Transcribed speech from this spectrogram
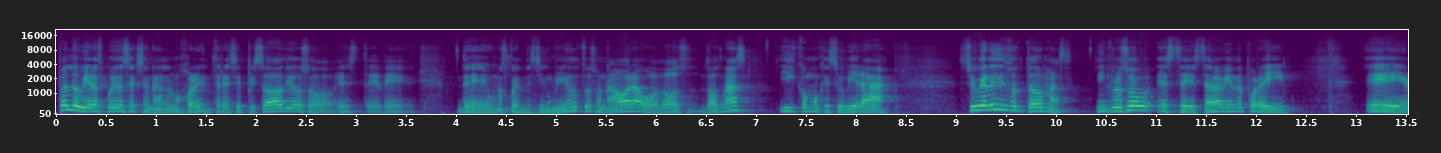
pues lo hubieras podido seccionar a lo mejor en tres episodios, o este, de, de unos 45 minutos, una hora, o dos, dos más. Y como que se hubiera, se hubiera disfrutado más. Incluso este, estaba viendo por ahí eh,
